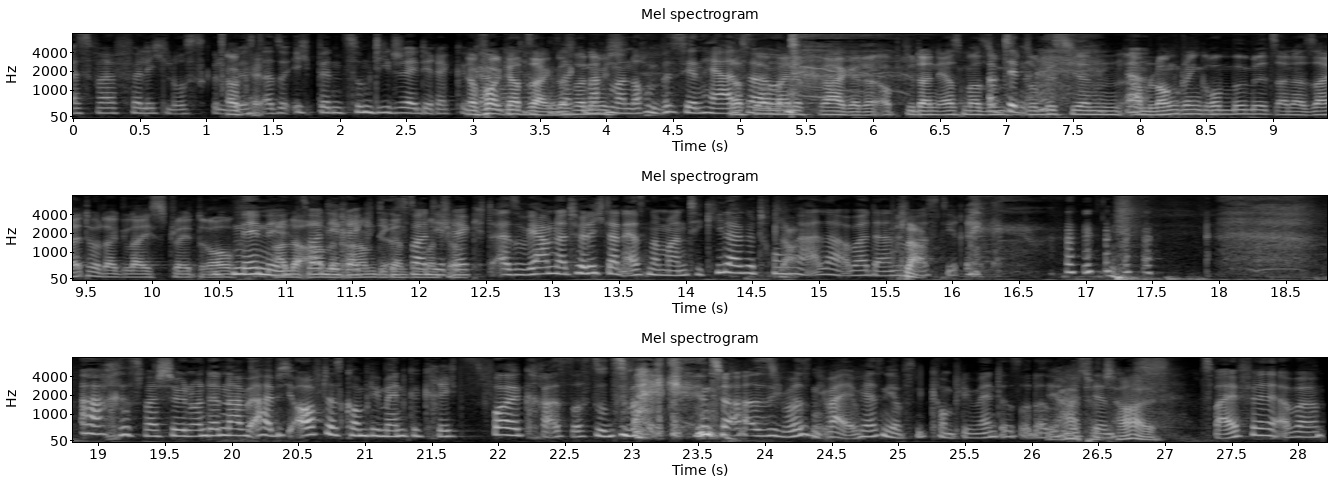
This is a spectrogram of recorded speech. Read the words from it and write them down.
es war völlig losgelöst. Okay. Also ich bin zum DJ direkt Ja, gegangen. wollte grad und hab sagen, das gesagt, war mach nämlich- noch ein bisschen härter. Das wäre und- meine Frage, ob du dann erstmal so, den- so ein bisschen Ja. am Longdrink rummümmelst an der Seite oder gleich straight drauf, Nee, nee, alle es war Arme direkt. Arm, die es ganze war Mannschaft. direkt. Also wir haben natürlich dann erst nochmal einen Tequila getrunken, Klar. alle, aber dann war es direkt. Ach, es war schön. Und dann habe hab ich oft das Kompliment gekriegt, es ist voll krass, dass du zwei Kinder hast. Ich weiß nicht, ich weiß nicht ob es ein Kompliment ist oder so. Ja, total. Zweifel, aber.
